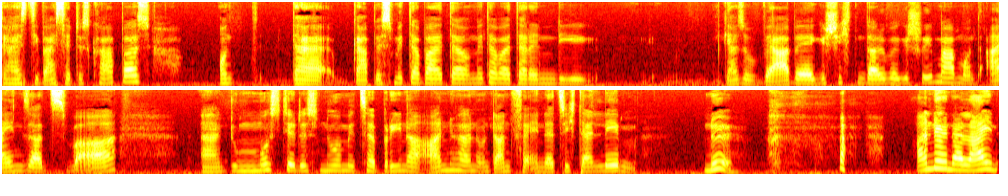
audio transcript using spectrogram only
der heißt Die Weisheit des Körpers. Und da gab es Mitarbeiter und Mitarbeiterinnen, die ja so Werbegeschichten darüber geschrieben haben. Und ein Satz war, äh, du musst dir das nur mit Sabrina anhören und dann verändert sich dein Leben. Nö. anhören allein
